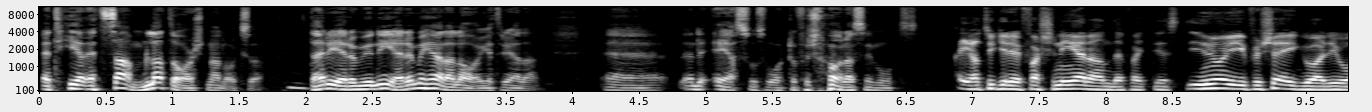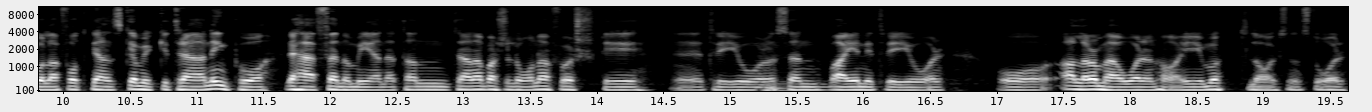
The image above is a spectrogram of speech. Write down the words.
ett, ett samlat Arsenal också. Mm. Där är de ju nere med hela laget redan. Eh, det är så svårt att försvara sig mot. Jag tycker det är fascinerande faktiskt. Nu har ju i och för sig Guardiola fått ganska mycket träning på det här fenomenet. Han tränar Barcelona först i eh, tre år mm. och sen Bayern i tre år. Och alla de här åren har han ju mött lag som står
